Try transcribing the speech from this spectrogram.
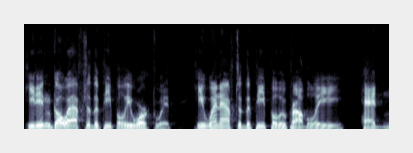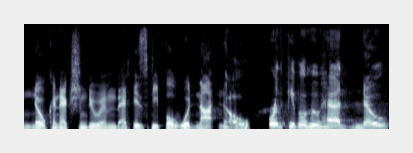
he didn't go after the people he worked with. He went after the people who probably had no connection to him that his people would not know. Or the people who had no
